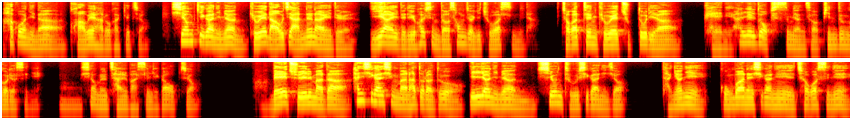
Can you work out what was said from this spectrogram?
학원이나 과외하러 갔겠죠. 시험 기간이면 교회 나오지 않는 아이들, 이 아이들이 훨씬 더 성적이 좋았습니다. 저 같은 교회 죽돌이야 괜히 할 일도 없으면서 빈둥거렸으니 어, 시험을 잘 봤을 리가 없죠. 매 주일마다 한 시간씩만 하더라도 1년이면 쉬운 2시간이죠. 당연히 공부하는 시간이 적었으니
